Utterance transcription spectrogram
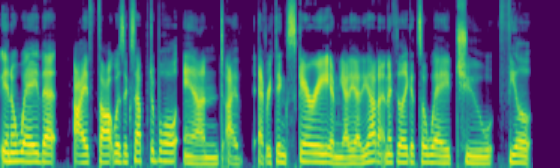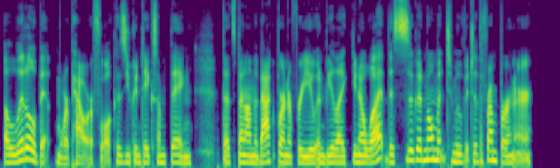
in a way that I thought was acceptable and I everything's scary and yada yada yada and I feel like it's a way to feel a little bit more powerful because you can take something that's been on the back burner for you and be like, you know what, this is a good moment to move it to the front burner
